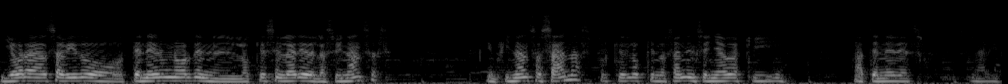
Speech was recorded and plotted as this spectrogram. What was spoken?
y ahora ha sabido tener un orden en lo que es el área de las finanzas, en finanzas sanas, porque es lo que nos han enseñado aquí a tener eso en la vida.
